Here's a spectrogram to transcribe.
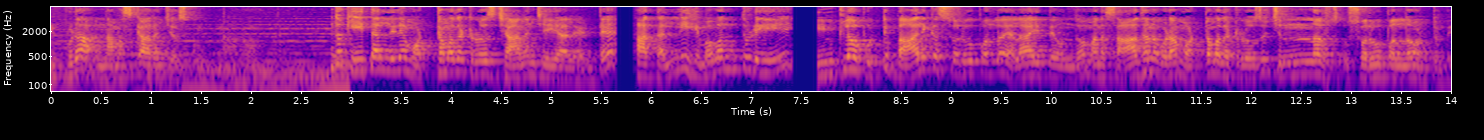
ఇప్పుడు నమస్కారం చేసుకుంటున్నాను. ఎందుకు ఈ తల్లినే మొట్టమొదటి రోజు ధ్యానం చేయాలి అంటే ఆ తల్లి హిమవంతుడి ఇంట్లో పుట్టి బాలిక స్వరూపంలో ఎలా అయితే ఉందో మన సాధన కూడా మొట్టమొదటి రోజు చిన్న స్వరూపంలో ఉంటుంది.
